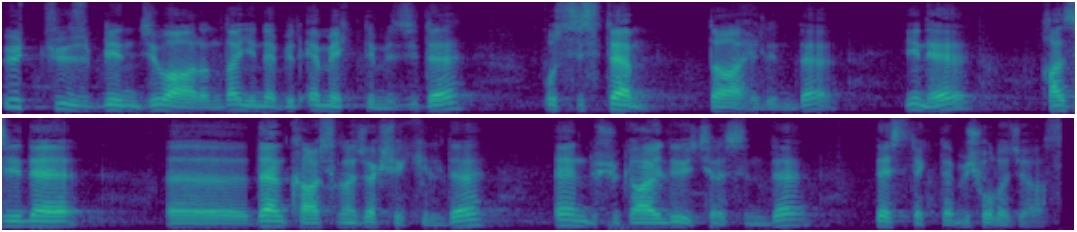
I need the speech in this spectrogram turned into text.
300 bin civarında yine bir emeklimizi de bu sistem dahilinde yine hazineden karşılanacak şekilde en düşük aylığı içerisinde desteklemiş olacağız.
